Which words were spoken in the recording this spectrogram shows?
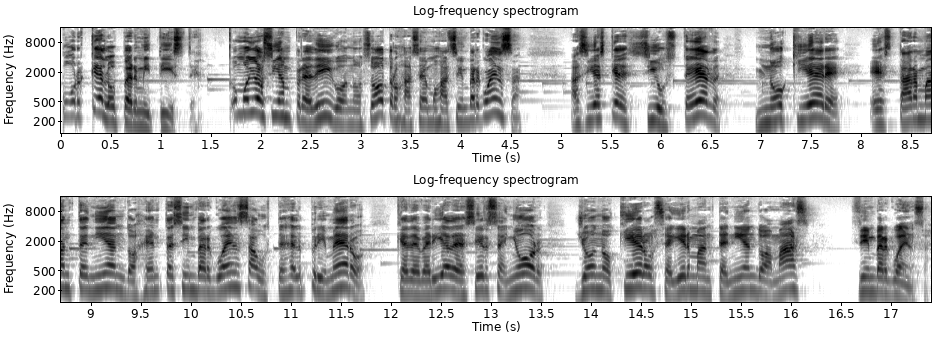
¿Por qué lo permitiste? Como yo siempre digo, nosotros hacemos al sinvergüenza. Así es que si usted no quiere estar manteniendo a gente sin vergüenza, usted es el primero que debería decir, Señor, yo no quiero seguir manteniendo a más sinvergüenzas.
